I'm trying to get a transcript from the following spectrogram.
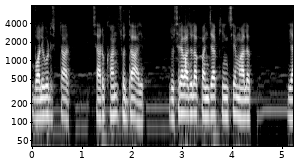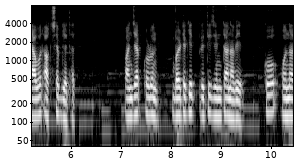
बॉलिवूड स्टार शाहरुख खानसुद्धा आहे दुसऱ्या बाजूला पंजाब किंग्सचे मालक यावर आक्षेप घेतात. पंजाबकडून बैठकीत प्रीती जिंटा नव्हे को ओनर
